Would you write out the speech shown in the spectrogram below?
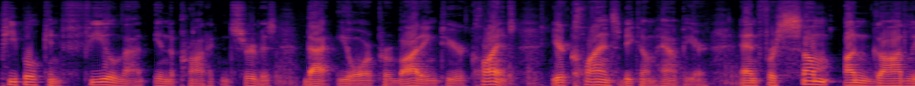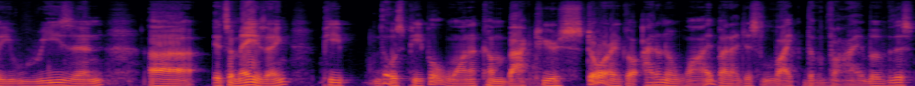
people can feel that in the product and service that you're providing to your clients your clients become happier and for some ungodly reason uh, it's amazing. Pe- those people want to come back to your store and go i don't know why but i just like the vibe of this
